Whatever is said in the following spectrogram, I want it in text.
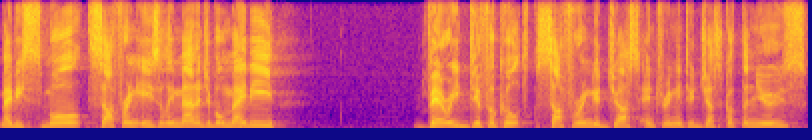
Maybe small suffering, easily manageable, maybe very difficult suffering you're just entering into, just got the news,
